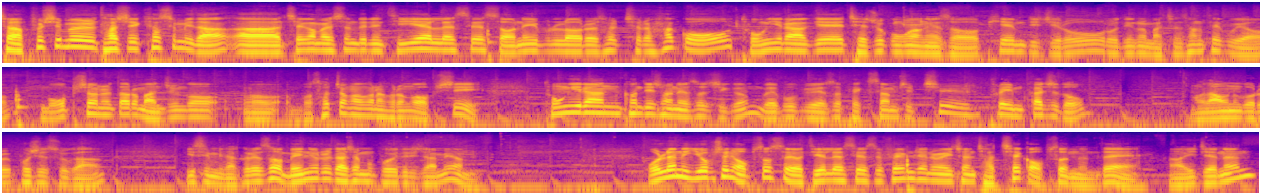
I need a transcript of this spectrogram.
자, 풀심을 다시 켰습니다. 아, 제가 말씀드린 DLSS Enabler를 설치를 하고 동일하게 제주공항에서 PMDG로 로딩을 마친 상태고요. 뭐 옵션을 따로 만든 거, 어, 뭐 설정하거나 그런 거 없이 동일한 컨디션에서 지금 외부 뷰에서 137 프레임까지도 어, 나오는 거를 보실 수가 있습니다. 그래서 메뉴를 다시 한번 보여드리자면 원래는 이 옵션이 없었어요. DLSS 프레임 제너레이션 자체가 없었는데 어, 이제는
